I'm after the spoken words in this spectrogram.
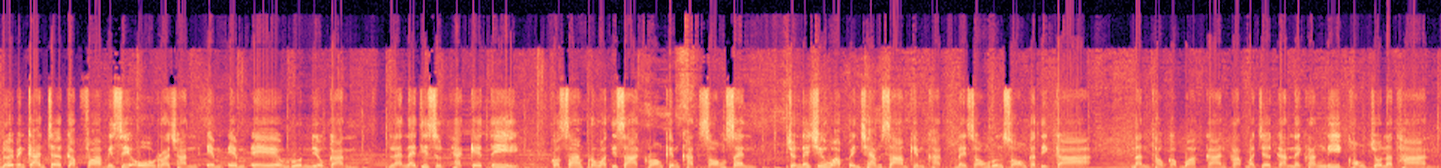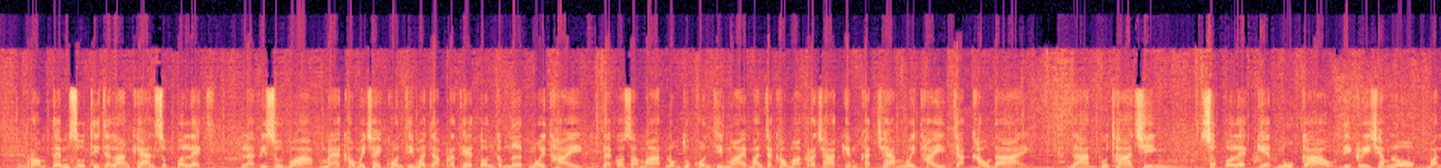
โดยเป็นการเจอกับฟาบิซิโอราชัน MMA รุ่นเดียวกัน และในที่สุดแฮกเกตี้ก็สร้างประวัติศาสตร์ครองเข็มขัด 2 เส้น จนได้ชื่อว่าเป็นแชมป์3เข็มขัดใน 2 รุ่น 2 กติกา นั่นเท่ากับว่าการกลับมาเจอกันในครั้งนี้ของโจนาธาน พร้อมเต็มสูตรที่จะล้างแค้นซุปเปอร์เล็กซ์และพิสูจน์ว่าแม้เขาไม่ใช่คนที่มาจากประเทศต้นกำเนิดมวยไทย แต่ก็สามารถล้มทุกคนที่หมายมั่นจะเข้ามากระชากเข็มขัดแชมป์มวยไทยจากเขาได้ ด้านผู้ท้าชิงซุปเปอร์เล็กเกียรติหมู่ 9 ดีกรีแชมป์โลกวัน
